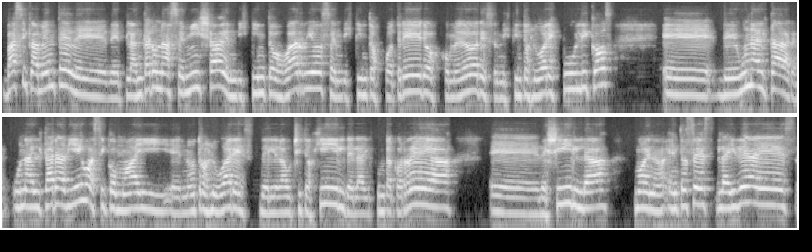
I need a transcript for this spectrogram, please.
básicamente de, plantar una semilla en distintos barrios, en distintos potreros, comedores, en distintos lugares públicos, eh, de un altar, un altar a Diego, así como hay en otros lugares del Gauchito Gil, de la difunta Correa, eh, de Gilda. Bueno, entonces la idea es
